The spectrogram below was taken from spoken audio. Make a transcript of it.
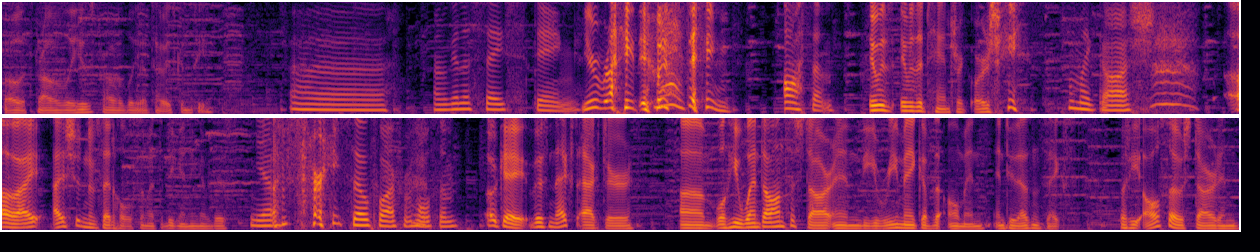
both probably. He was probably, that's how he's conceived. Uh, I'm gonna say Sting. You're right, it was Yes! Sting. Awesome. It was it was a tantric orgy. Oh my gosh. oh, I, I shouldn't have said wholesome at the beginning of this. Yep. I'm sorry. so far from wholesome. Okay, this next actor, um, well, he went on to star in the remake of The Omen in 2006, but he also starred in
